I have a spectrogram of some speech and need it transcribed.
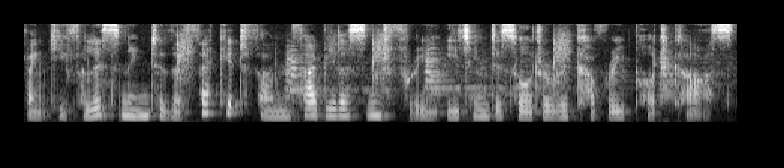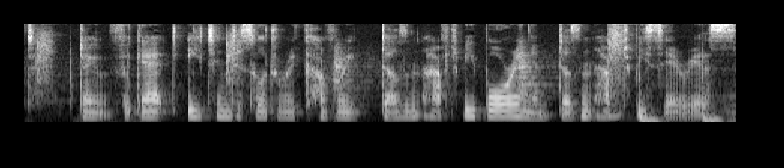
Thank you for listening to the Feckit Fun, Fabulous and Free Eating Disorder Recovery podcast. Don't forget, eating disorder recovery doesn't have to be boring and doesn't have to be serious.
